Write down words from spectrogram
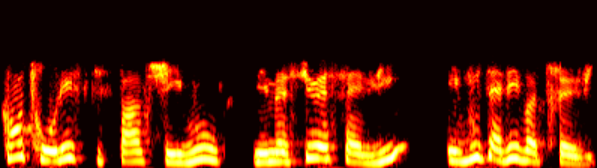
contrôlez ce qui se passe chez vous. Mais monsieur a sa vie et vous avez votre vie.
